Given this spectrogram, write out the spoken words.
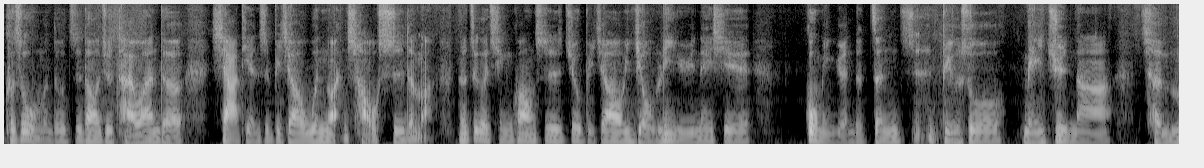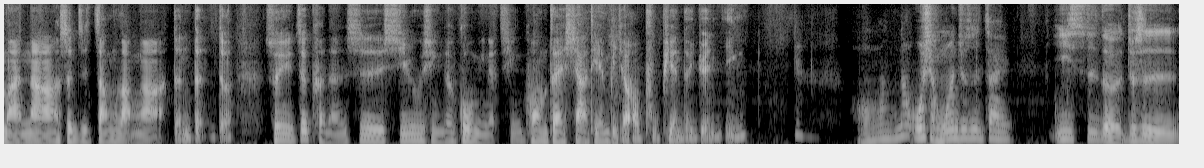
可是我们都知道，就台湾的夏天是比较温暖潮湿的嘛，那这个情况是就比较有利于那些过敏源的增殖，比如说霉菌啊、尘螨啊，甚至蟑螂啊等等的。所以这可能是吸入型的过敏的情况在夏天比较普遍的原因。哦，那我想问，就是在医师的就是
